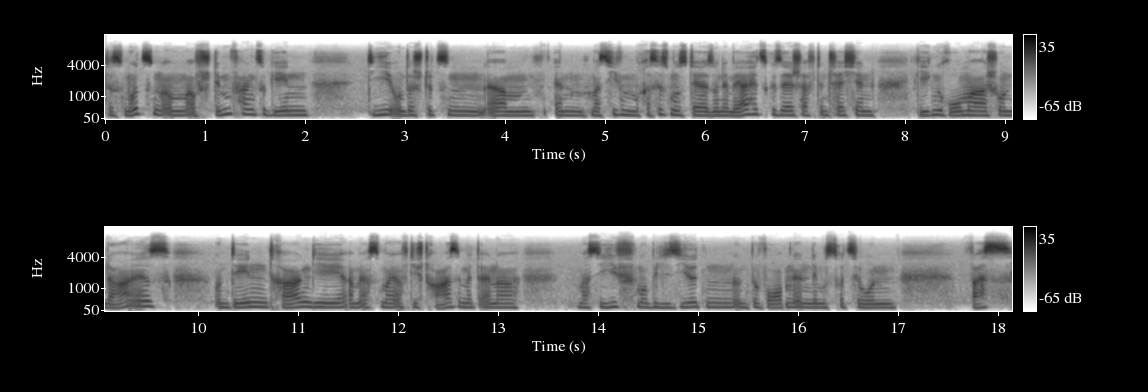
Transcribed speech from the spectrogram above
das nutzen, um auf Stimmfang zu gehen. Die unterstützen ähm, einen massiven Rassismus, der so in der Mehrheitsgesellschaft in Tschechien gegen Roma schon da ist. Und den tragen die am 1. Mai auf die Straße mit einer massiv mobilisierten und beworbenen Demonstration. Was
